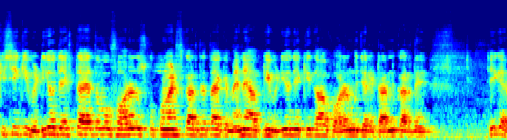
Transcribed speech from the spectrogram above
किसी की वीडियो देखता है तो वो फ़ौर उसको कमेंट्स कर देता है कि मैंने आपकी वीडियो देखी तो आप फ़ौर मुझे रिटर्न कर दें। ठीक है?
